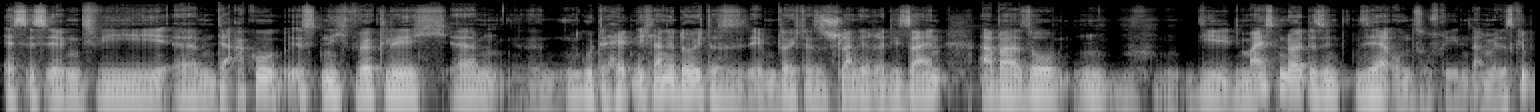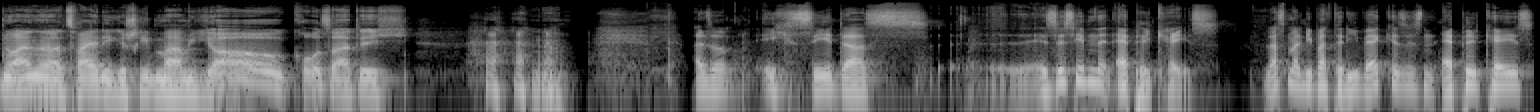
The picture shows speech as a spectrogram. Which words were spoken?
es ist irgendwie, ähm, der Akku ist nicht wirklich, ähm, gut, der hält nicht lange durch, das ist eben durch das schlankere Design, aber so, die, die meisten Leute sind sehr unzufrieden damit. Es gibt nur ein oder zwei, die geschrieben haben, yo, großartig. Ja. Also ich sehe das, es ist eben ein Apple Case. Lass mal die Batterie weg, es ist ein Apple Case.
